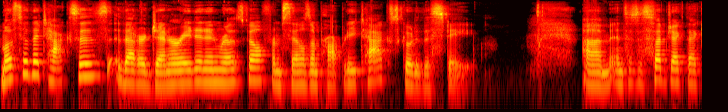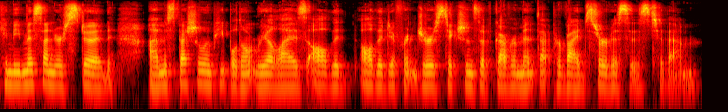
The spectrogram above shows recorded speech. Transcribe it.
Most of the taxes that are generated in Roseville from sales and property tax go to the state. Um, and it's a subject that can be misunderstood, um, especially when people don't realize all the all the different jurisdictions of government that provide services to them.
